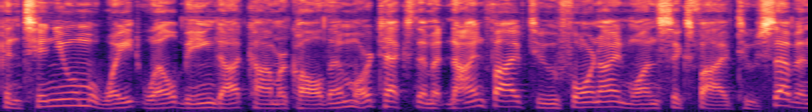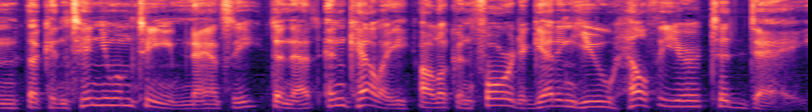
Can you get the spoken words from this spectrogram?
ContinuumWeightWellbeing.com or call them or text them at 952 491 6527. The Continuum team, Nancy, Danette, and Kelly, are looking forward to getting you healthier today.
